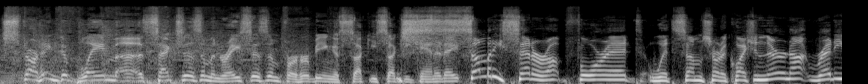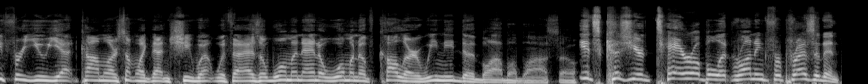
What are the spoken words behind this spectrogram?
starting to blame uh, sexism and racism for her being a sucky, sucky candidate? Somebody set her up for it with some sort of question. They're not ready for you yet, Kamala, or something like that. And she went with, uh, as a woman and a woman of color, we need to blah, blah, blah. So It's because you're terrible at running for president.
